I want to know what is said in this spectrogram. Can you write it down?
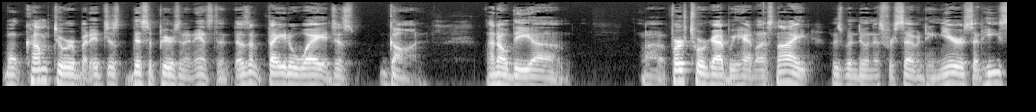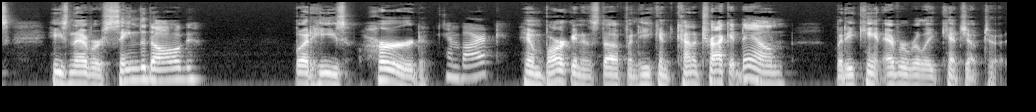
won't come to her, but it just disappears in an instant. Doesn't fade away, it just gone. I know the uh, uh, first tour guide we had last night, who's been doing this for 17 years, said he's he's never seen the dog, but he's heard Him bark. him barking and stuff, and he can kind of track it down, but he can't ever really catch up to it.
